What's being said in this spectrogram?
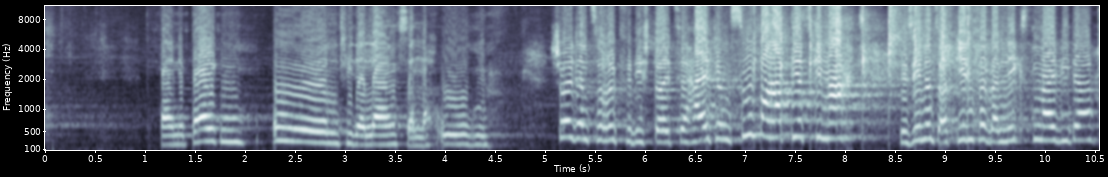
Beine beugen und wieder langsam nach oben. Schultern zurück für die stolze Haltung. Super, habt ihr es gemacht. Wir sehen uns auf jeden Fall beim nächsten Mal wieder.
